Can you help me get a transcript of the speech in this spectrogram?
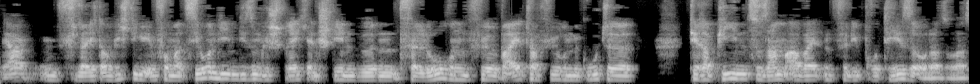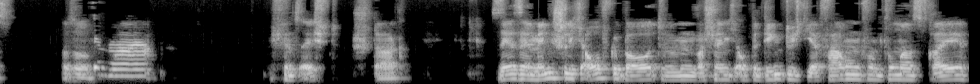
ja, vielleicht auch wichtige Informationen, die in diesem Gespräch entstehen würden, verloren für weiterführende gute Therapien, Zusammenarbeiten für die Prothese oder sowas. Also genau. ich finde es echt stark. Sehr, sehr menschlich aufgebaut, ähm, wahrscheinlich auch bedingt durch die Erfahrungen von Thomas Frei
